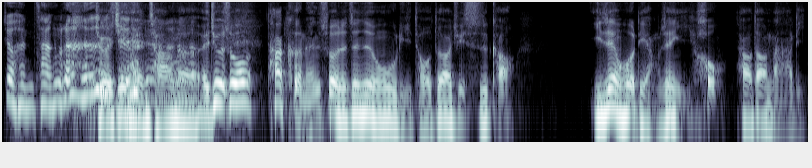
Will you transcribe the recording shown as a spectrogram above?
就很长了，就已经很长了。也就是说，他可能所有的政治人物里头都要去思考，一任或两任以后他要到哪里。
